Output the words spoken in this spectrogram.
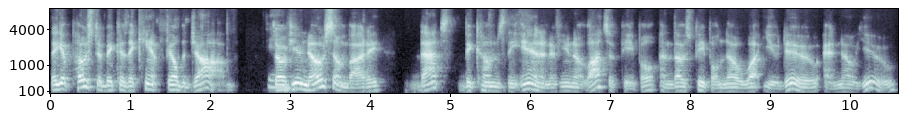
They get posted because they can't fill the job. So if you know somebody, that becomes the in. And if you know lots of people and those people know what you do and know you,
